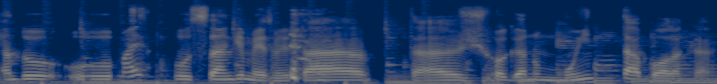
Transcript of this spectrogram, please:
dando o, Mas- o sangue mesmo. Ele tá, tá jogando muita bola, cara.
